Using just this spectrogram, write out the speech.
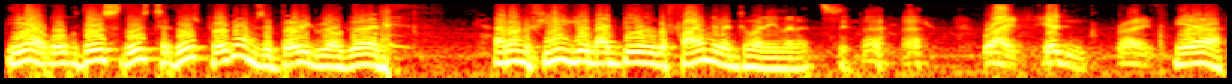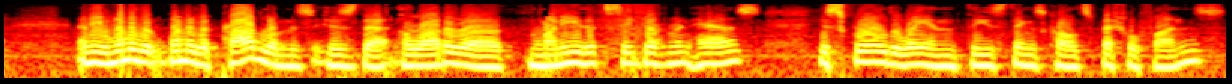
Yeah, well, those those those programs are buried real good. I don't know if you you and I'd be able to find them in 20 minutes. right, hidden, right. Yeah. I mean, one of the one of the problems is that a lot of the money that state government has is squirreled away in these things called special funds,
